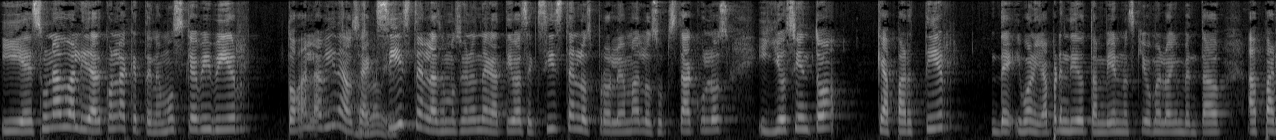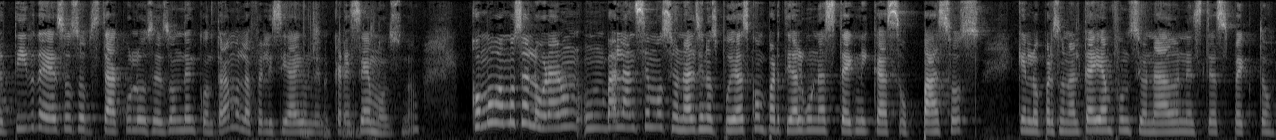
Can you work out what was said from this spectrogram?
Y es una dualidad con la que tenemos que vivir toda la vida. O sea, existen las emociones negativas, existen los problemas, los obstáculos. Y yo siento que a partir de, y bueno, yo he aprendido también, no es que yo me lo haya inventado, a partir de esos obstáculos es donde encontramos la felicidad y donde crecemos, ¿no? ¿Cómo vamos a lograr un, un, balance emocional si nos pudieras compartir algunas técnicas o pasos que en lo personal te hayan funcionado en este aspecto?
